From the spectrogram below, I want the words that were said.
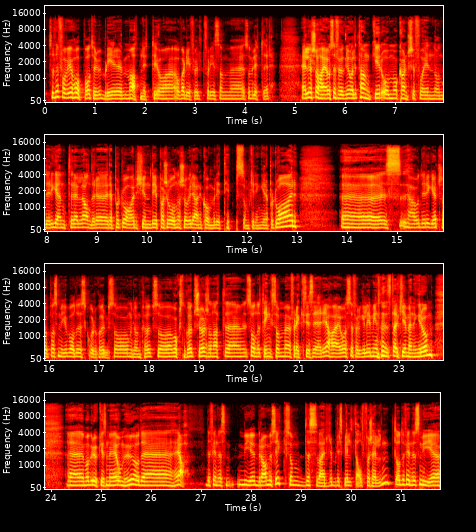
Så det får vi håpe og tro blir matnyttig og, og verdifullt for de som, eh, som, lytter. Ellers så har jeg jo selvfølgelig også litt tanker om å kanskje få inn noen dirigenter eller andre repertoarkyndige personer, så vil jeg gjerne komme med litt tips omkring repertoar. Uh, jeg har jo dirigert såpass mye både skolekorps og ungdomskorps og voksenkorps sjøl, sånn at uh, sånne ting som fleksiserie har jeg jo selvfølgelig mine sterke meninger om. Det må brukes med omhu, og det, ja, det finnes mye bra musikk som dessverre blir spilt altfor sjeldent, og det finnes mye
